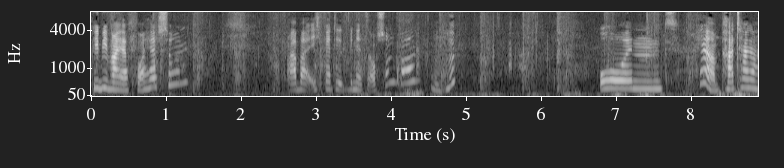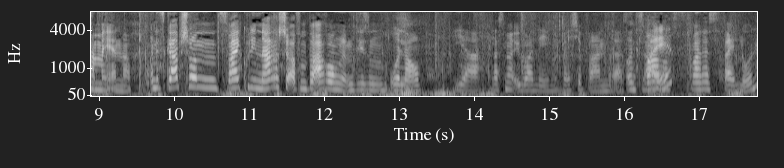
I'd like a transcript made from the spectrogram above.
Bibi war ja vorher schon. Aber ich bin jetzt auch schon braun. Und ja, ein paar Tage haben wir ja noch. Und es gab schon zwei kulinarische Offenbarungen in diesem Urlaub. Ja, lass mal überlegen, welche waren das? Und zwar Eis war das bei Lund.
